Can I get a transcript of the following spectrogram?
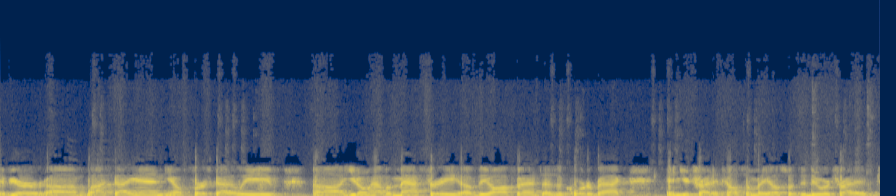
if you're uh, last guy in, you know, first guy to leave, uh, you don't have a mastery of the offense as a quarterback, and you try to tell somebody else what to do or try to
